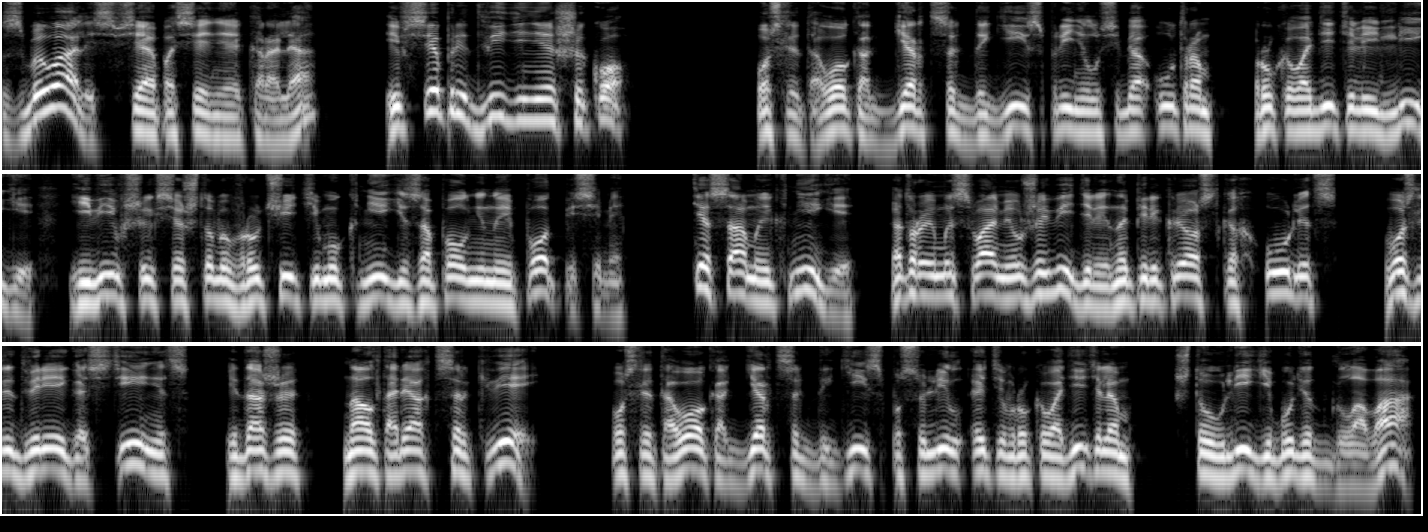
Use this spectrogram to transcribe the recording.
Сбывались все опасения короля и все предвидения Шико. После того, как герцог де Гиз принял у себя утром руководителей лиги, явившихся, чтобы вручить ему книги, заполненные подписями, те самые книги, которые мы с вами уже видели на перекрестках улиц, возле дверей гостиниц и даже на алтарях церквей, после того, как герцог де Гиз посулил этим руководителям, что у лиги будет глава,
